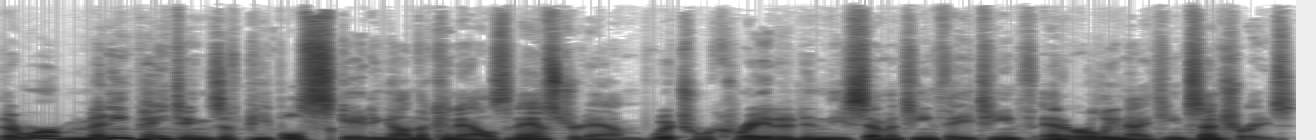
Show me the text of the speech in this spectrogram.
There were many paintings of people skating on the canals in Amsterdam, which were created in the 17th, 18th, and early 19th centuries.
